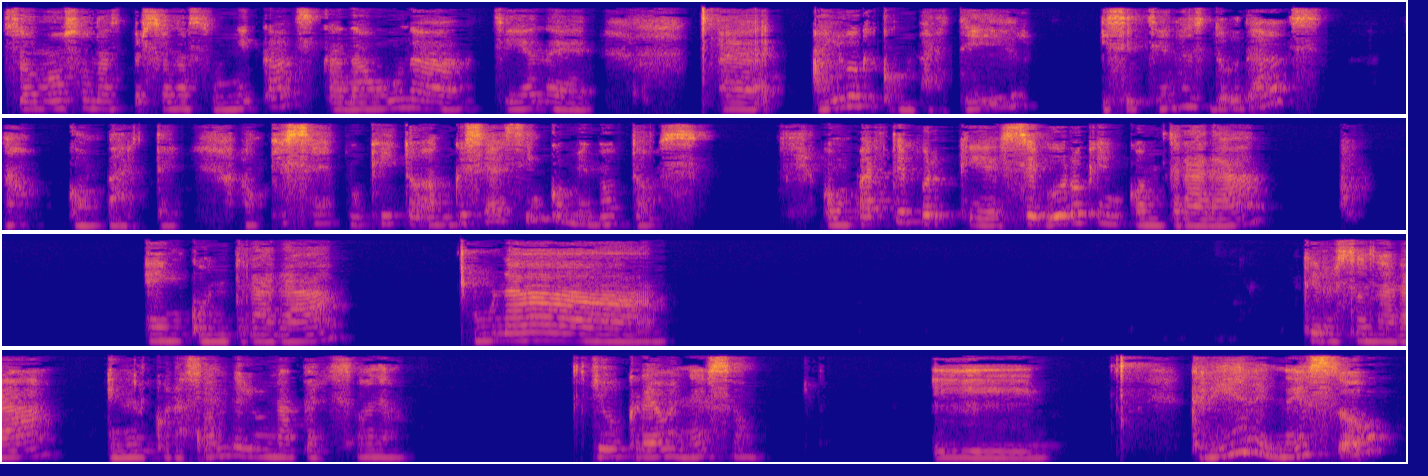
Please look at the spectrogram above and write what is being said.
somos unas personas únicas, cada una tiene eh, algo que compartir y si tienes dudas, no, comparte, aunque sea poquito, aunque sea cinco minutos. Comparte porque seguro que encontrará, encontrará una que resonará en el corazón de una persona. Yo creo en eso. Y creer en eso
